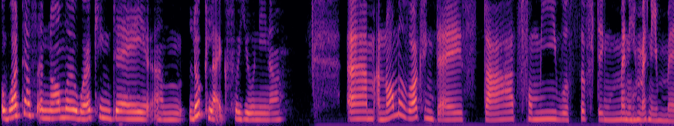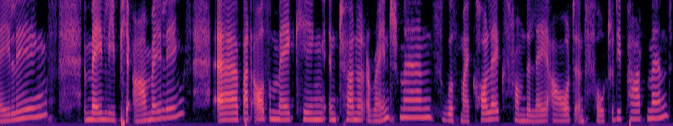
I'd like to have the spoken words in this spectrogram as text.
what does a normal working day um, look like for you, Nina? Um, a normal working day starts for me with sifting many, many mailings, mainly PR mailings, uh, but also making internal arrangements with my colleagues from the layout and photo department.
